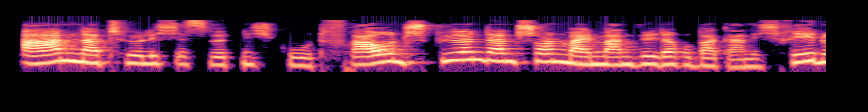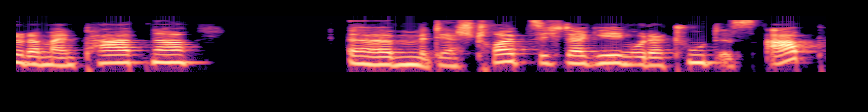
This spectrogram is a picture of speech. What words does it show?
ahnen natürlich, es wird nicht gut. Frauen spüren dann schon, mein Mann will darüber gar nicht reden oder mein Partner, ähm, der sträubt sich dagegen oder tut es ab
